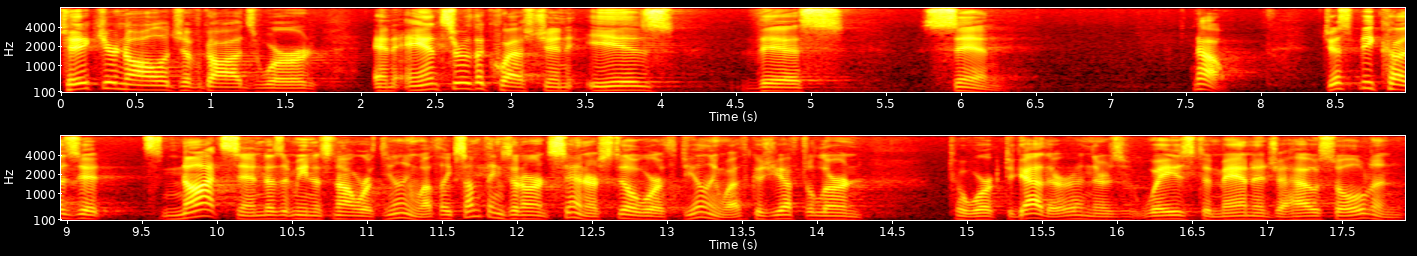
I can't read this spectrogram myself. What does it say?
take your knowledge of God's word, and answer the question Is this sin? Now, just because it's not sin doesn't mean it's not worth dealing with. Like some things that aren't sin are still worth dealing with because you have to learn to work together, and there's ways to manage a household and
